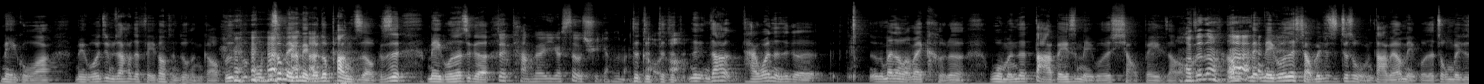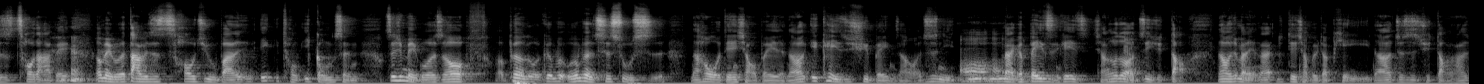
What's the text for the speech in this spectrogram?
美国啊，美国基本上它的肥胖程度很高，不是 不，我不是说每个美国人都胖子哦，可是美国的这个对糖的一个摄取量是蛮高的。对对对对，那你知道台湾的这个那个麦当劳卖可乐，我们的大杯是美国的小杯，你知道吗？哦，真的。然后美美国的小杯就是就是我们大杯，然后美国的中杯就是超大杯，然后美国的大杯就是超巨无霸，一一桶一公升。所以去美国的时候，朋友跟我跟朋友吃素食，然后我点小杯的，然后一可以是续杯，你知道吗？就是你你买个杯子，你可以想喝多少自己去倒，然后我就买拿点小杯比较便宜。然后就是去倒，然后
